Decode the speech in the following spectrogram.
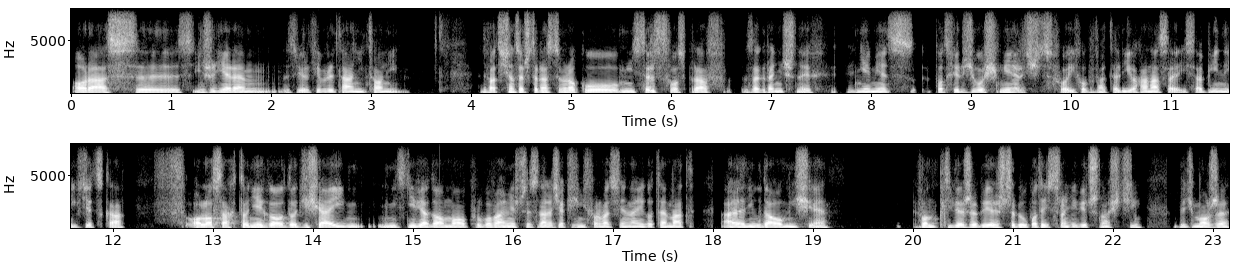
oraz y, z inżynierem z Wielkiej Brytanii, Tonim. W 2014 roku Ministerstwo Spraw Zagranicznych Niemiec potwierdziło śmierć swoich obywateli Johannasa i Sabiny, ich dziecka. O losach Toniego do dzisiaj nic nie wiadomo. Próbowałem jeszcze znaleźć jakieś informacje na jego temat, ale nie udało mi się. Wątpliwie, żeby jeszcze był po tej stronie wieczności. Być może,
